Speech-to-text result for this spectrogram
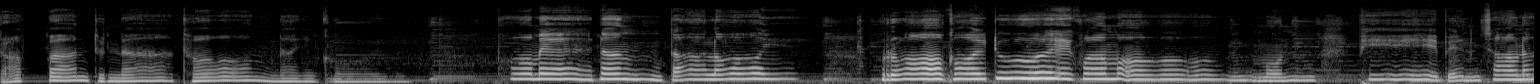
กลับบ้านเถอะนาท้องนายังคอย พ่อแม่นั่งตาลอย รอคอยด้วยความมองมน พี่เป็นชาวนา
